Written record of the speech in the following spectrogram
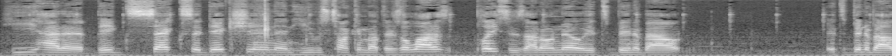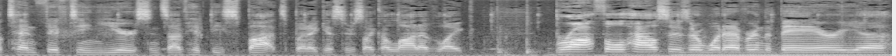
He had a big sex addiction and he was talking about there's a lot of places, I don't know, it's been about it's been about 10 15 years since I've hit these spots, but I guess there's like a lot of like brothel houses or whatever in the Bay Area.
